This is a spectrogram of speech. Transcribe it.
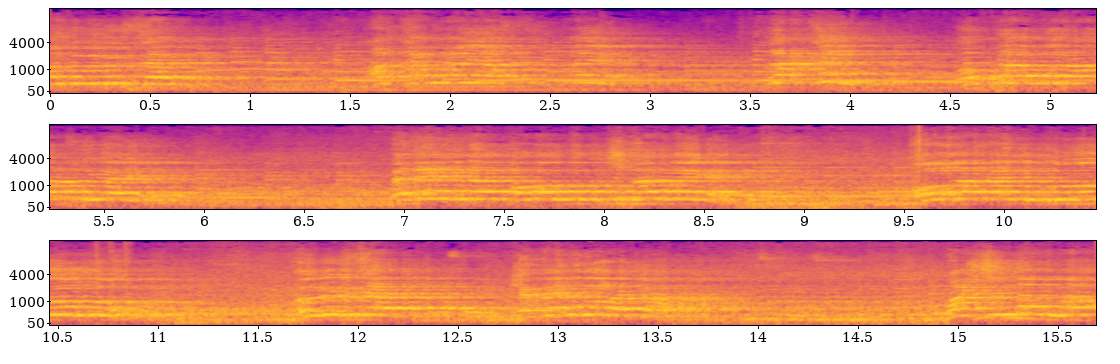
Bir çatışmada ölürsem arkamdan yas tutmayın. Bırakın, toprağımda rahat uyuyayım. Bedenimden komandomu çıkarmayın. Onlar benim gururumdu. Ölürsem kefenim olacak. Başımdan mağberimi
